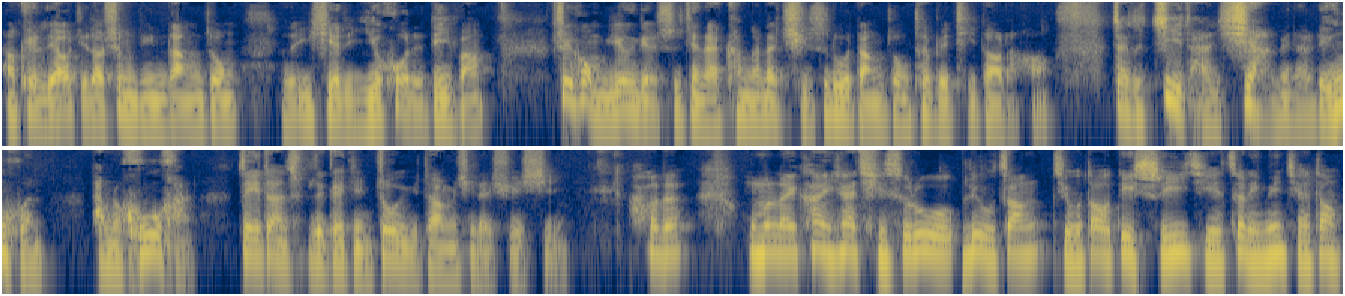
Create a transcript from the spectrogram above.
然后可以了解到圣经当中的一些的疑惑的地方。最后，我们用一点时间来看看在启示录当中特别提到的哈，在这祭坛下面的灵魂他们的呼喊这一段，是不是可以请周宇带我们一起来学习？好的，我们来看一下启示录六章九到第十一节，这里面讲到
